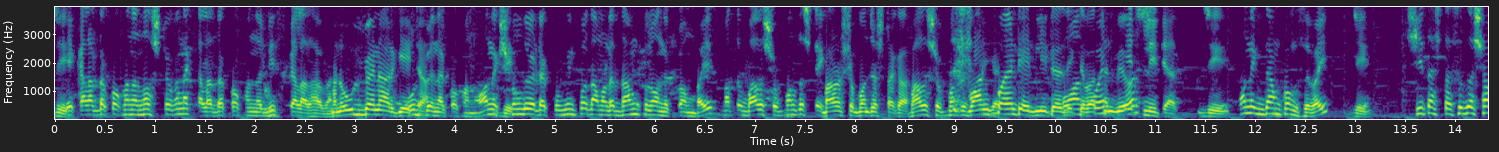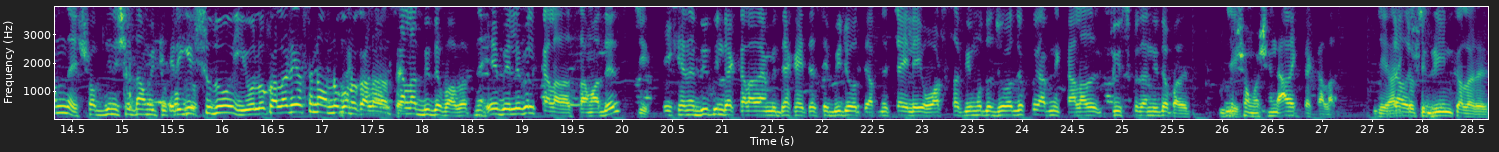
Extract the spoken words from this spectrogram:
জি। এই কালারটা কখনো নষ্ট হবে না কালারটা কখনো ডিসকালার হবে মানে উঠবে না আর কি এটা? উঠবে না কখনো। অনেক সুন্দর পদ আমাদের দামগুলো অনেক কম ভাই মাত্র বারোশো পঞ্চাশ টাকা। বারোশো পঞ্চাশ টাকা। বারোশো পঞ্চাশ ওয়ান পয়েন্ট এইট লিটার দেখতে পাচ্ছেন ভিউয়ার্স লিটার জি। অনেক দাম কমছে ভাই। জি। শীত আসতে আসতে তো সামনে সব জিনিসের দাম একটু এটা কি শুধু ইয়েলো কালারই আছে না অন্য কোনো কালার আছে? কালার দিতে পারব। আপনি এভেলেবেল কালার আছে আমাদের। জি। এখানে দুই তিনটা কালার আমি দেখাইতেছি ভিডিওতে। আপনি চাইলে হোয়াটসঅ্যাপ এর মধ্যে যোগাযোগ করে আপনি কালার চুজ করে নিতে পারেন। কোনো জি। সমস্যা নেই। আরেকটা কালার জি আর হচ্ছে গ্রিন কালারের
